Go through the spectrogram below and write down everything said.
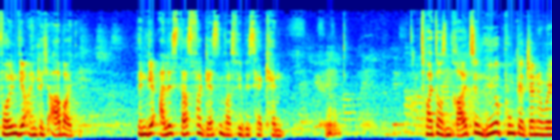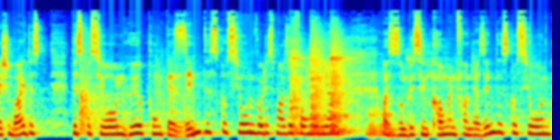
wollen wir eigentlich arbeiten, wenn wir alles das vergessen, was wir bisher kennen. Mhm. 2013 Höhepunkt der Generation Y-Diskussion, Höhepunkt der Sinndiskussion, würde ich es mal so formulieren. Mhm. Also so ein bisschen kommen von der Sinndiskussion.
